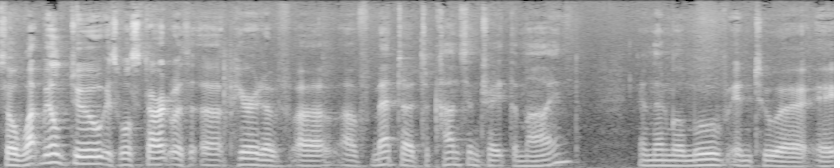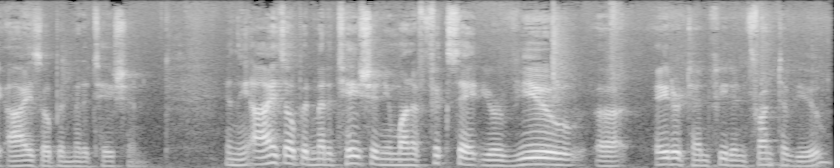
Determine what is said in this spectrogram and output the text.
So what we'll do is we'll start with a period of, uh, of metta to concentrate the mind and then we'll move into a, a eyes open meditation. In the eyes open meditation, you want to fixate your view uh, eight or ten feet in front of you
